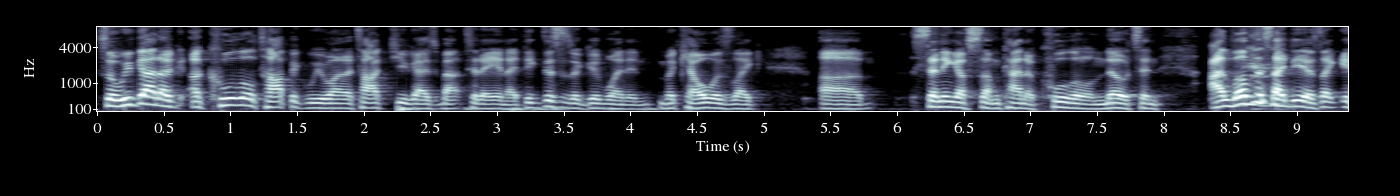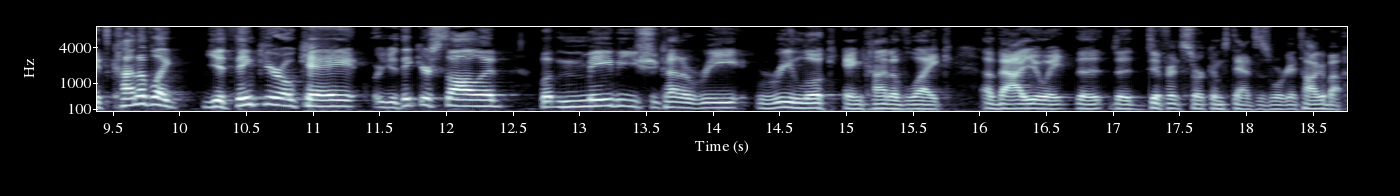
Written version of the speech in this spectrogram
So we've got a, a cool little topic we want to talk to you guys about today, and I think this is a good one. And Mikkel was like uh, sending us some kind of cool little notes, and I love this idea. It's like it's kind of like you think you're okay or you think you're solid, but maybe you should kind of re relook and kind of like evaluate the the different circumstances we're going to talk about.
